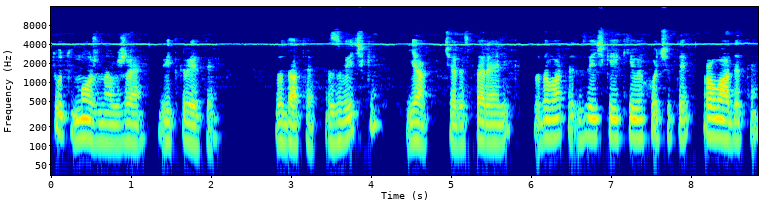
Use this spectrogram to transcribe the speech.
Тут можна вже відкрити, додати звички, як через перелік додавати звички, які ви хочете провадити.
